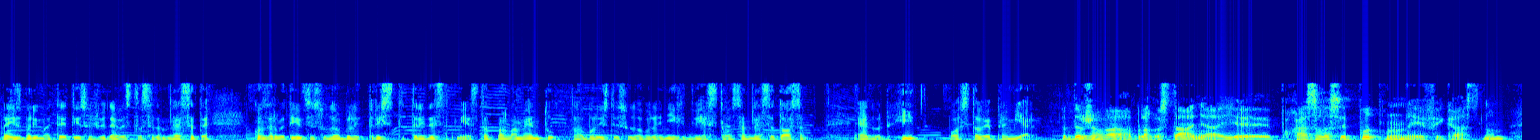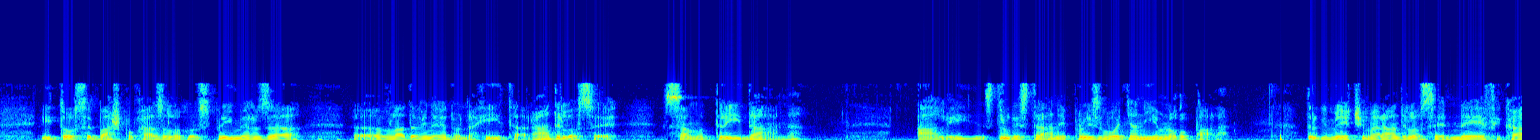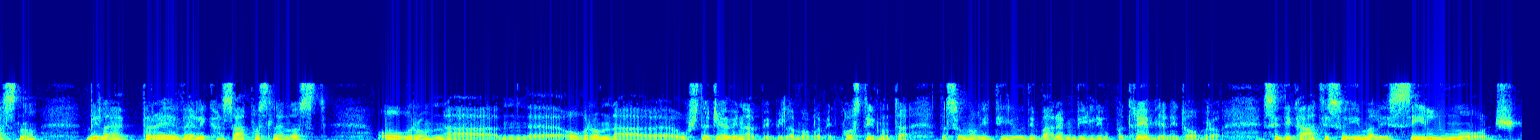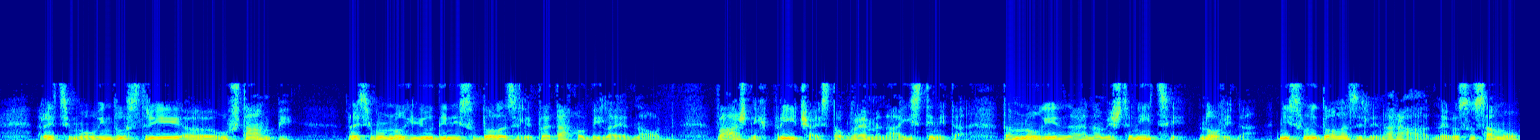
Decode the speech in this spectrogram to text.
Na izborima te 1970. konzervativci su dobili 330 mjesta u parlamentu, laboristi su dobili njih 288. Edward Heath postao je premijer. Država blagostanja je pokazala se potpuno neefikasnom i to se baš pokazalo kroz primjer za vladavine Edwarda Hita. Radilo se samo tri dana, ali s druge strane proizvodnja nije mnogo pala. Drugim riječima radilo se neefikasno, bila je prevelika zaposlenost, ogromna, ogromna ušteđevina bi bila mogla biti postignuta da su mnogi ti ljudi barem bili upotrebljeni dobro. Sindikati su imali silnu moć, recimo u industriji e, u štampi. Recimo mnogi ljudi nisu dolazili, to je tako bila jedna od važnih priča iz tog vremena, a istinita, da mnogi e, namještenici novina nisu ni dolazili na rad, nego su samo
